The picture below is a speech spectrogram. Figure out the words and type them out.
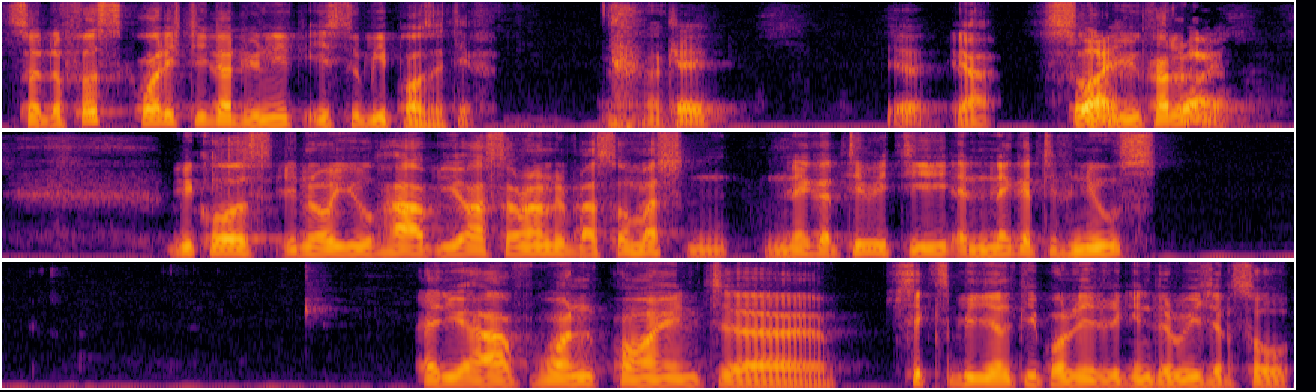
So the first quality that you need is to be positive. okay. Yeah. Yeah. So Why? you. Why? Because you know you have you are surrounded by so much negativity and negative news, and you have one point. Uh, 6 billion people living in the region. So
